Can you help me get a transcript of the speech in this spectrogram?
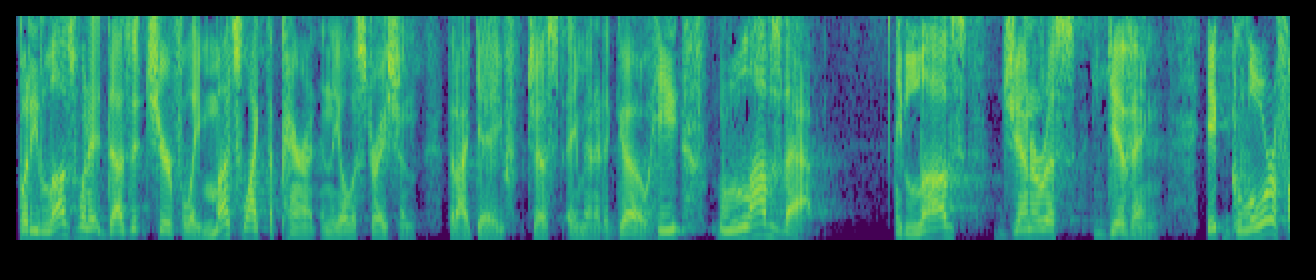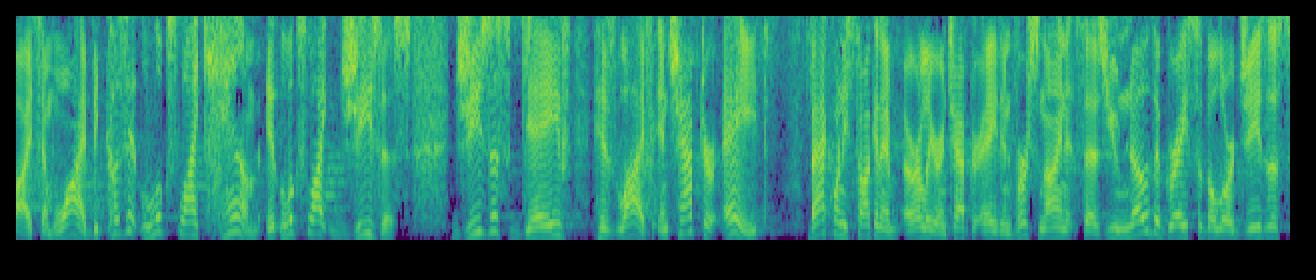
But he loves when it does it cheerfully, much like the parent in the illustration that I gave just a minute ago. He loves that. He loves generous giving. It glorifies him. Why? Because it looks like him. It looks like Jesus. Jesus gave his life. In chapter 8, back when he's talking earlier in chapter 8, in verse 9, it says, You know the grace of the Lord Jesus,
